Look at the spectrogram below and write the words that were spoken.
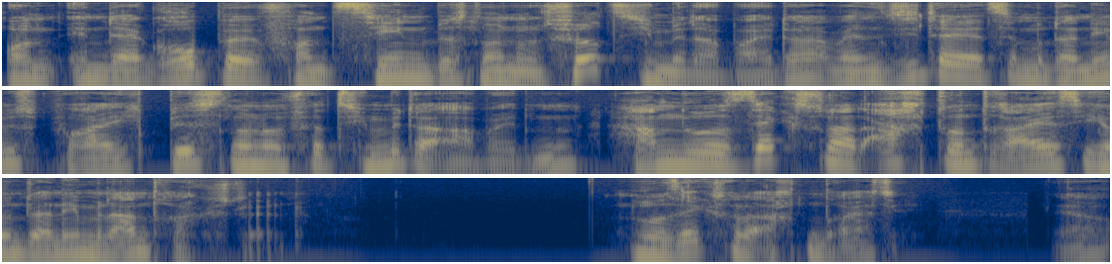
Und in der Gruppe von 10 bis 49 Mitarbeiter, wenn Sie da jetzt im Unternehmensbereich bis 49 mitarbeiten, haben nur 638 Unternehmen einen Antrag gestellt. Nur 638. Ja?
